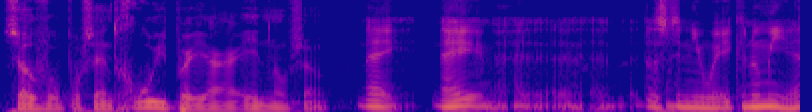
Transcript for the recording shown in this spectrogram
zoveel procent groei per jaar in of zo. Nee, nee, dat is de nieuwe economie, hè?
